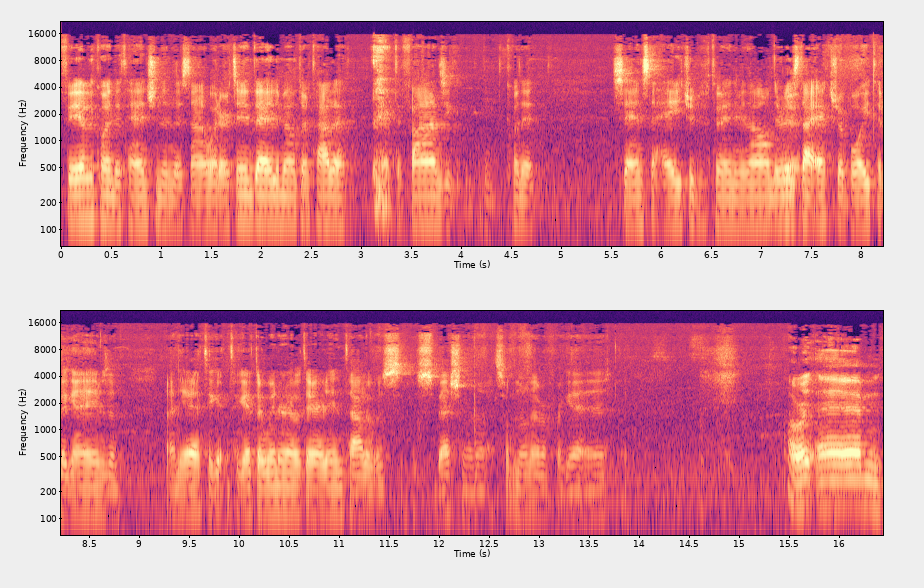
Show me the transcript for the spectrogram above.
feel the kind of tension in the stand, whether it's in Dalymount or Tallaght. the fans, you can kind of sense the hatred between them, you know. And there is Yeah. that extra bite to the games, and, and yeah, to get to get the winner out there in Tallaght was, was special, and that's something I'll never forget. Yeah. All right. Um,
